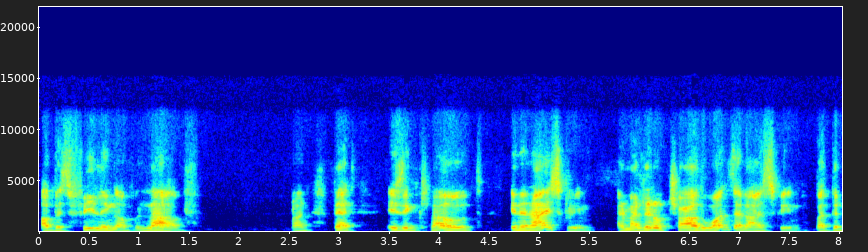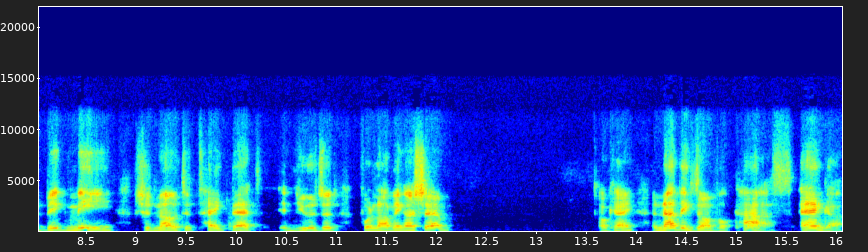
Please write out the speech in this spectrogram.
of this feeling of love, right, that is enclosed in an ice cream. And my little child wants that ice cream. But the big me should know to take that and use it for loving Hashem. Okay. Another example, kas, anger.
